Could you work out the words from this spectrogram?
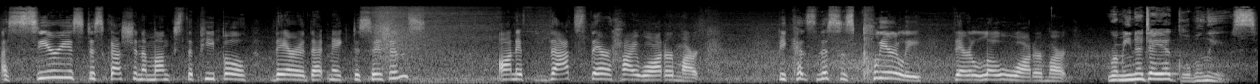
a serious discussion amongst the people there that make decisions on if that's their high water mark, because this is clearly their low water mark. Rumina Daya, Global News.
